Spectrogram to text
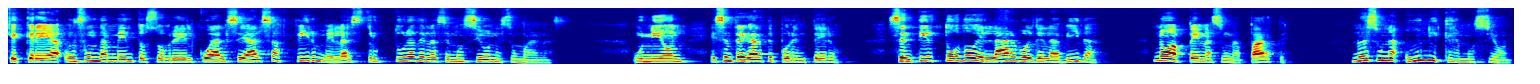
que crea un fundamento sobre el cual se alza firme la estructura de las emociones humanas. Unión es entregarte por entero, sentir todo el árbol de la vida, no apenas una parte. No es una única emoción,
